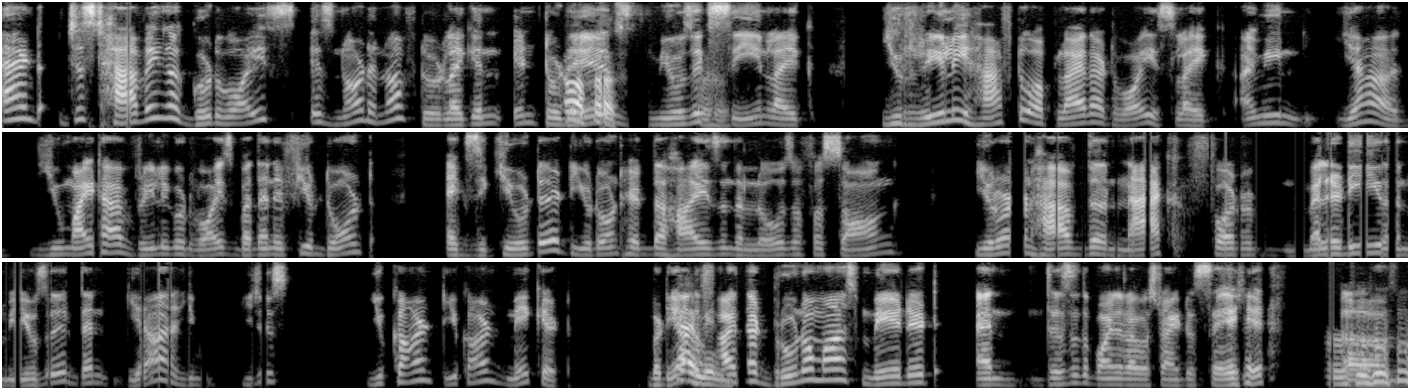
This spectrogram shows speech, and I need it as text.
And just having a good voice is not enough, dude. Like in in Oh, today's music Mhm. scene, like you really have to apply that voice. Like, I mean, yeah, you might have really good voice, but then if you don't execute it, you don't hit the highs and the lows of a song, you don't have the knack for melodies and music, then yeah, you, you just you can't you can't make it. But Yeah, yeah, I the mean, fact that Bruno Mars made it, and this is the point that I was trying to say, um,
